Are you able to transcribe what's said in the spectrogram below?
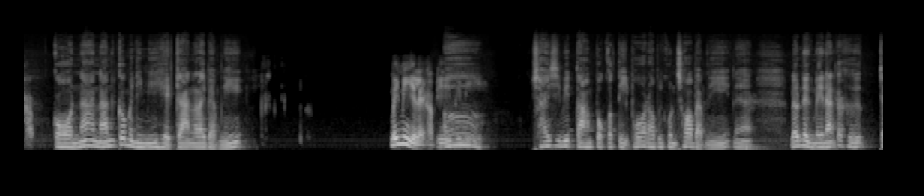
ครับ ก่อนหน้านั้นก็ไม่ได้มีเหตุการณ์อะไรแบบนี้ไม่มีเลยครับพี่ไม่มีเออใช้ชีวิตตามปกติเพราะว่าเราเป็นคนชอบแบบนี้นะฮะ แล้วหนึ่งในนั้นก็คือแจ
